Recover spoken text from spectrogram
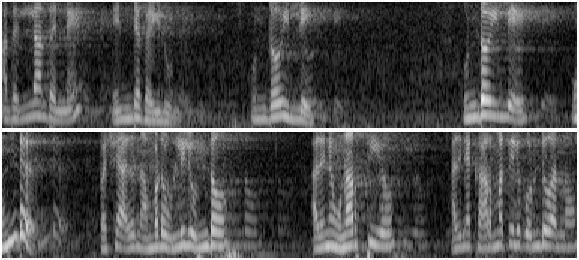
അതെല്ലാം തന്നെ എന്റെ കയ്യിലുണ്ട്. ഉണ്ടോ ഇല്ലേ? ഉണ്ടോ ഇല്ലേ? ഉണ്ട്. പക്ഷെ അത് നമ്മുടെ ഉള്ളിലുണ്ടോ? അതിനെ ഉണർത്തിയോ? അതിനെ കർമ്മത്തിൽ കൊണ്ടുവന്നോ?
